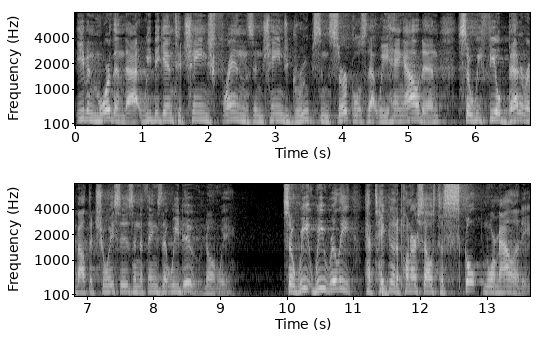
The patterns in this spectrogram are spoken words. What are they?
even more than that, we begin to change friends and change groups and circles that we hang out in so we feel better about the choices and the things that we do, don't we? So we, we really have taken it upon ourselves to sculpt normality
